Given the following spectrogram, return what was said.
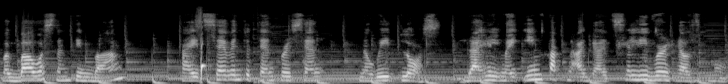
Magbawas ng timbang, kahit 7 to 10% na weight loss dahil may impact na agad sa liver health mo.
